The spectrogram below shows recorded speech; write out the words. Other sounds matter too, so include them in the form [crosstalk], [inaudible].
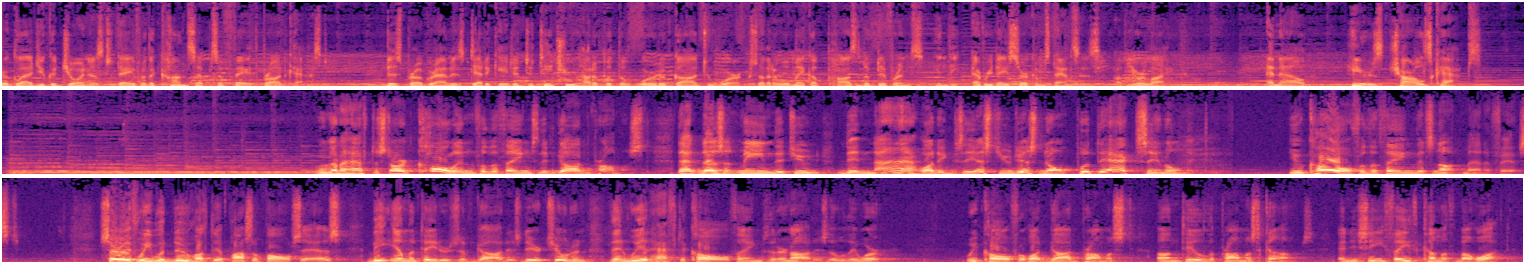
We are glad you could join us today for the Concepts of Faith broadcast. This program is dedicated to teach you how to put the Word of God to work so that it will make a positive difference in the everyday circumstances of your life. And now, here's Charles Capps. We're going to have to start calling for the things that God promised. That doesn't mean that you deny what exists, you just don't put the accent on it. You call for the thing that's not manifest. So, if we would do what the Apostle Paul says, be imitators of God as dear children, then we'd have to call things that are not as though they were. We call for what God promised until the promise comes. And you see, faith cometh by what?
